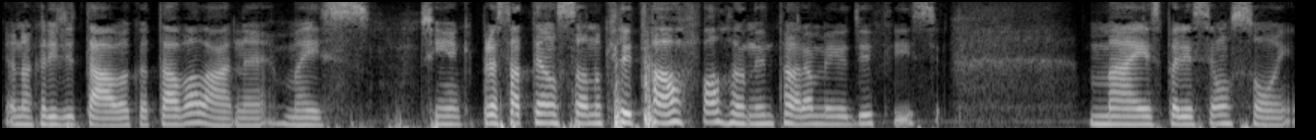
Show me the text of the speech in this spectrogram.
eu não acreditava que eu estava lá, né? Mas tinha que prestar atenção no que ele estava falando, então era meio difícil. Mas parecia um sonho.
